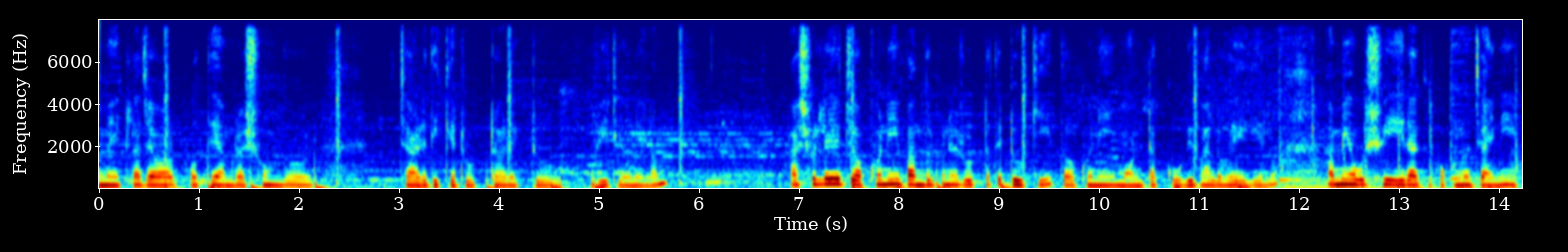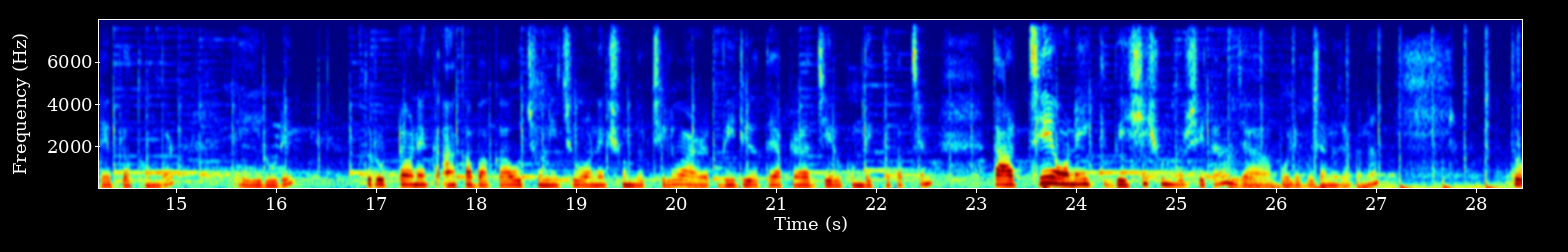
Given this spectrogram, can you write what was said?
মেঘলা যাওয়ার পথে আমরা সুন্দর চারিদিকে রুটটার একটু ভিডিও নিলাম। আসলে যখনই বান্দরবনের রুটটাতে ঢুকি, তখনই মনটা খুবই ভালো হয়ে গেল। আমি অবশ্যই এর আগে কখনো যাইনি, এটাই প্রথমবার এই রুটে। তো রুটটা অনেক আঁকা বাঁকা উঁচু নিচু অনেক সুন্দর ছিল। আর ভিডিওতে আপনারা যেরকম দেখতে পাচ্ছেন, তার চেয়ে অনেক বেশি সুন্দর সেটা যা বলে বোঝানো যাবে না। তো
